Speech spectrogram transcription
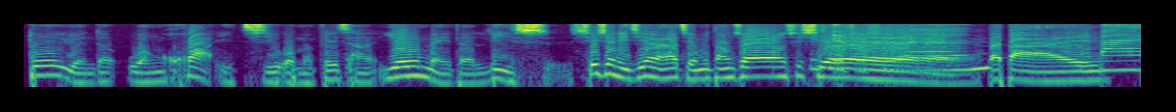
多元的文化以及我们非常优美的历史。谢谢你今天来到节目当中，谢谢，拜拜，拜。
